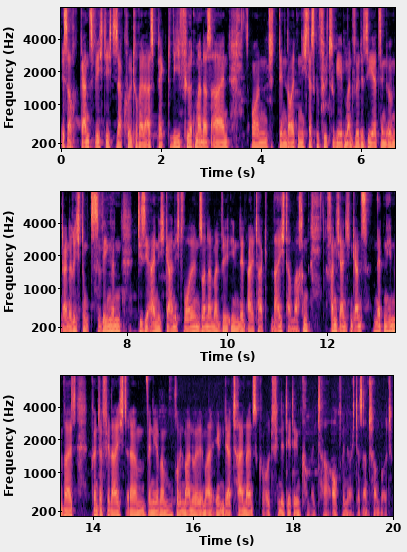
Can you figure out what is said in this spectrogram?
ist auch ganz wichtig, dieser kulturelle Aspekt. Wie führt man das ein? Und den Leuten nicht das Gefühl zu geben, man würde sie jetzt in irgendeine Richtung zwingen, die sie eigentlich gar nicht wollen, sondern man will ihnen den Alltag leichter machen. Fand ich eigentlich einen ganz netten Hinweis. Könnt ihr vielleicht, ähm, wenn ihr beim Robin Manuel immer in der Timeline scrollt, findet ihr den Kommentar auch, wenn ihr euch das anschauen wollt.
